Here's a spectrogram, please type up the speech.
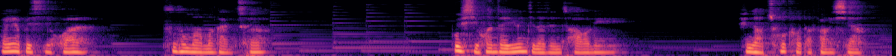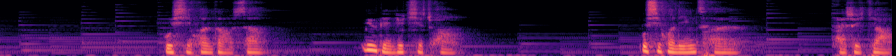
我也不喜欢匆匆忙忙赶车，不喜欢在拥挤的人潮里寻找出口的方向，不喜欢早上六点就起床，不喜欢凌晨才睡觉，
